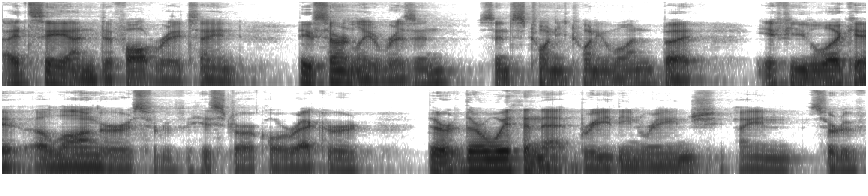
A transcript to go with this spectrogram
would say on default rates, I mean, they've certainly risen since 2021, but if you look at a longer sort of historical record, they're they're within that breathing range. I mean, sort of,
